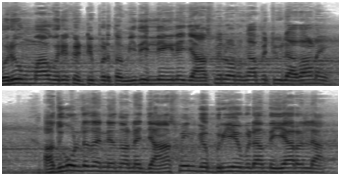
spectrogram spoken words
ഒരു ഉമ്മ ഒരു കെട്ടിപ്പിടുത്തം. ഇതില്ലെങ്കിൽ ജാസ്മിൻ ഉറങ്ങാൻ പറ്റൂല. അതാണ്. അതുകൊണ്ട് തന്നെ എന്ന് പറഞ്ഞാൽ ജാസ്മിൻ ഗബ്രിയെ വിടാൻ തയ്യാറല്ല.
